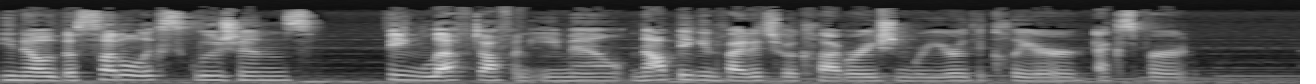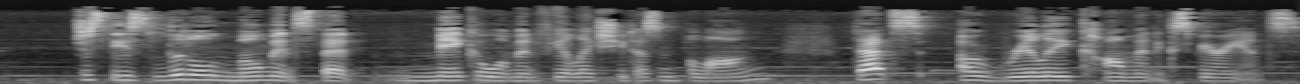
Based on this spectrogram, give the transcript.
You know, the subtle exclusions, being left off an email, not being invited to a collaboration where you're the clear expert, just these little moments that make a woman feel like she doesn't belong, that's a really common experience.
